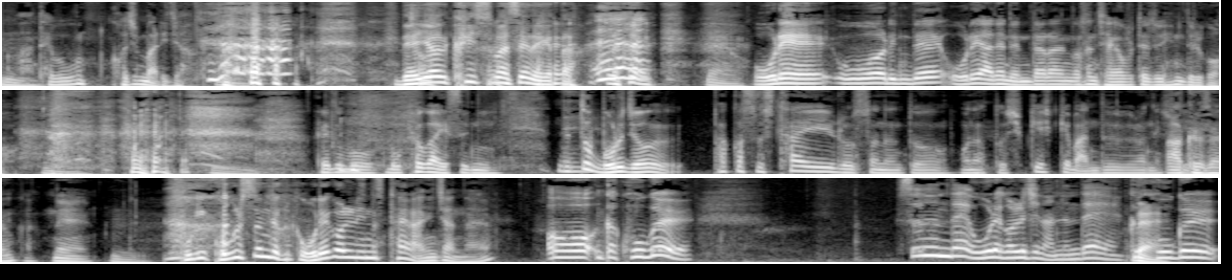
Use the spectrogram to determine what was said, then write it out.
음. 아, 대부분 거짓말이죠. 내년 크리스마스에 내겠다. 네. 네. 올해 5월인데 올해 안에 낸다라는 것은 제가 볼 때 좀 힘들고. 그래도 뭐 목표가 있으니. 근데 네. 또 모르죠. 파커스 스타일로서는 또 워낙 또 쉽게 쉽게 만들어낼 수 아? 거니까. 네. 음. 곡이 곡을 쓰는데 그렇게 오래 걸리는 스타일 아니지 않나요? 어, 그러니까 곡을 쓰는데 오래 걸리진 않는데 그 네. 곡을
